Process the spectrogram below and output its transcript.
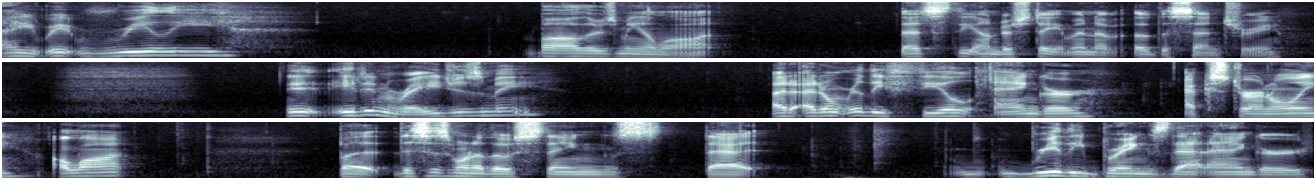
I it really bothers me a lot that's the understatement of, of the century. It, it enrages me. I, I don't really feel anger externally a lot, but this is one of those things that really brings that anger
